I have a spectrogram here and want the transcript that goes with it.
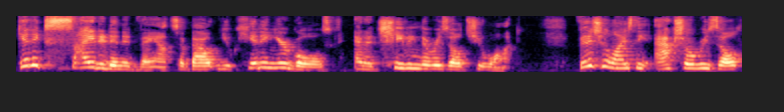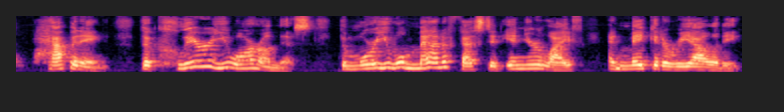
Get excited in advance about you hitting your goals and achieving the results you want. Visualize the actual result happening. The clearer you are on this, the more you will manifest it in your life and make it a reality.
